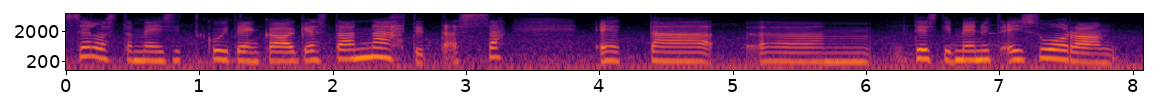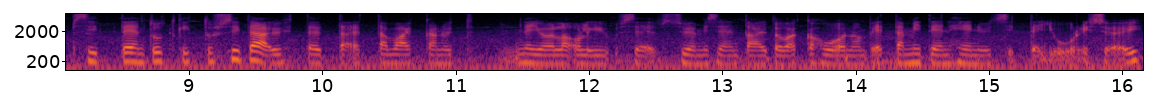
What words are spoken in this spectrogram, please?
sellaista me ei sitten kuitenkaan oikeastaan nähty tässä. Että äm, tietysti me nyt ei suoraan sitten tutkittu sitä yhteyttä, että vaikka nyt ne, joilla oli se syömisen taito vaikka huonompi, että miten he nyt sitten juuri söi.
